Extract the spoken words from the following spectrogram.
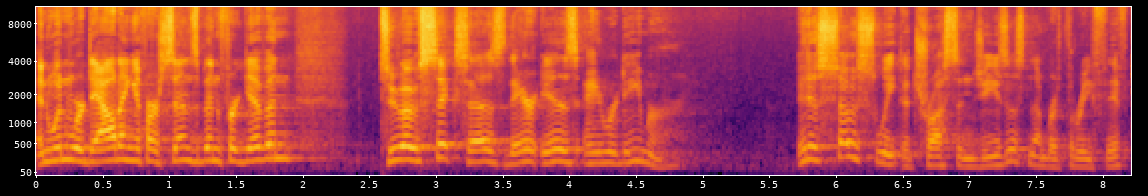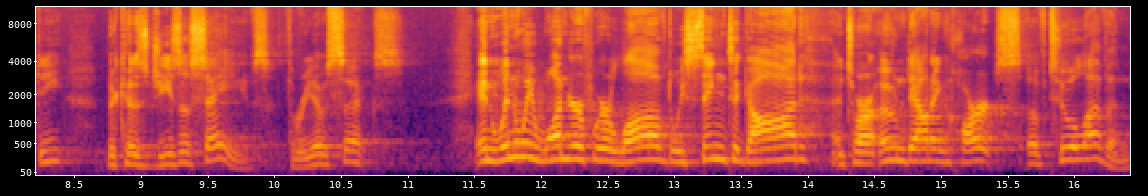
And when we're doubting if our sins been forgiven, 206 says there is a Redeemer. It is so sweet to trust in Jesus, number 350, because Jesus saves, 306. And when we wonder if we're loved, we sing to God and to our own doubting hearts of 211,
